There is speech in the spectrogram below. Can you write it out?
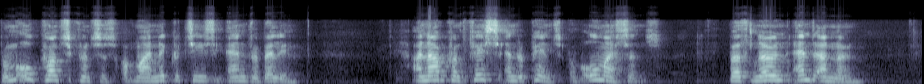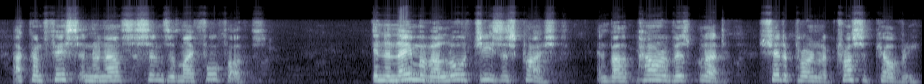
from all consequences of my iniquities and rebellion. I now confess and repent of all my sins, both known and unknown. I confess and renounce the sins of my forefathers. In the name of our Lord Jesus Christ, and by the power of his blood shed upon the cross of Calvary,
